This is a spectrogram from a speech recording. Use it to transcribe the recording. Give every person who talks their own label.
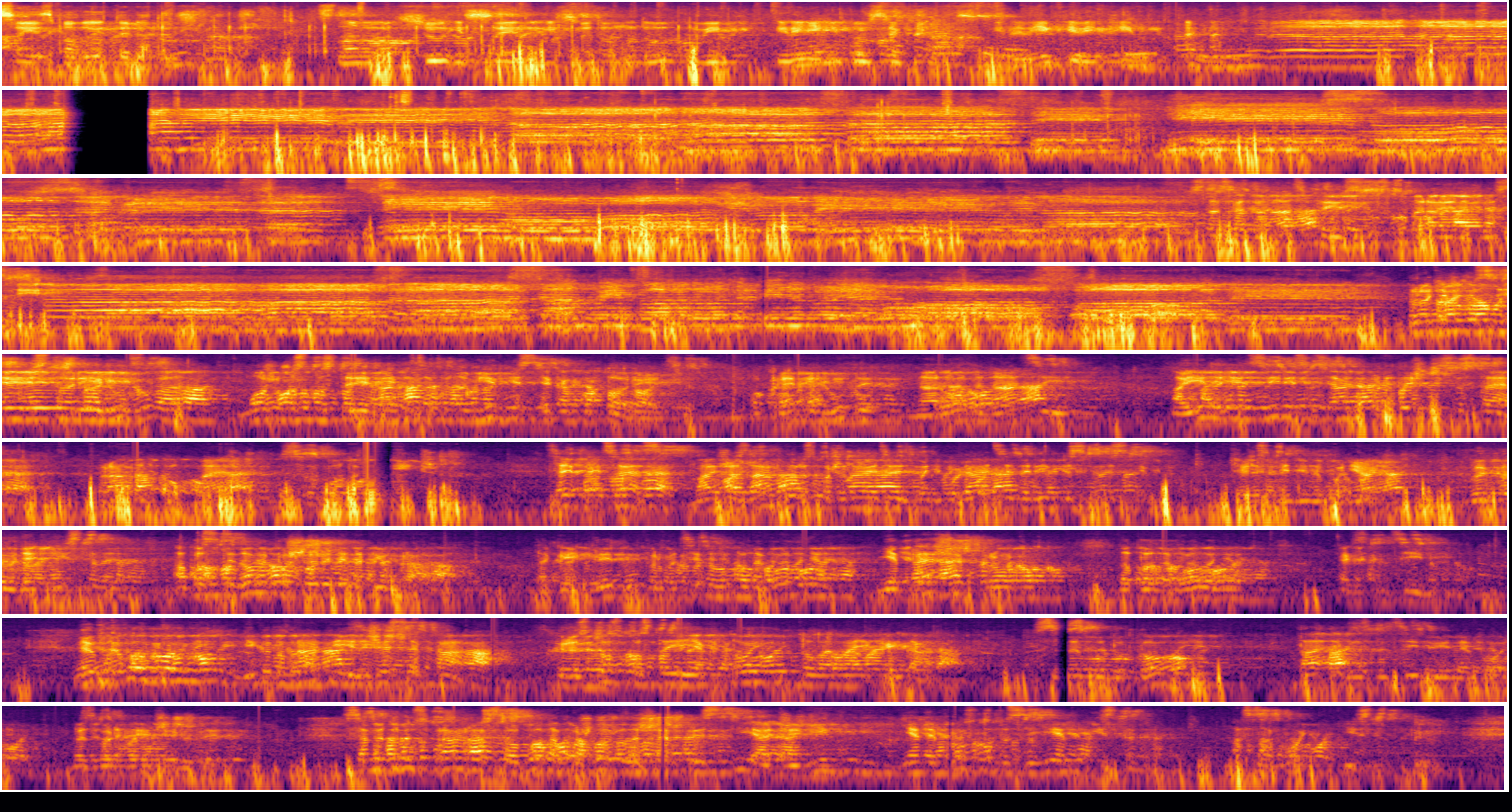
Speaker 1: Спаса і Збавителя душ наш. Слава Отцю і Сину, і Святому Духові, і нині і повсякчас, і на віки віків. Амінь.
Speaker 2: Людства можемо спостерігати закономірність, яка повторюється. Окремі люди, народи, нації, а іноді цілі соціально-політичні системи, прагнуть обмежити свободу інших. Цей процес майже завжди розпочинається із маніпуляцій на рівні смислів, через підміну понять, викривлення істини або свідоме поширення напівправди. Такий тип інформаційного поневолення є першим кроком до поневолення екзистенційного. Не випадково в іконографії лише факт. Христос постає як той, хто ламає кайдан, символ духовної та екзистенційної неволі, визволяючи людину. Саме тому справжня свобода можлива лише в Христі, адже Він є не просто носієм істини, а самою істиною.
